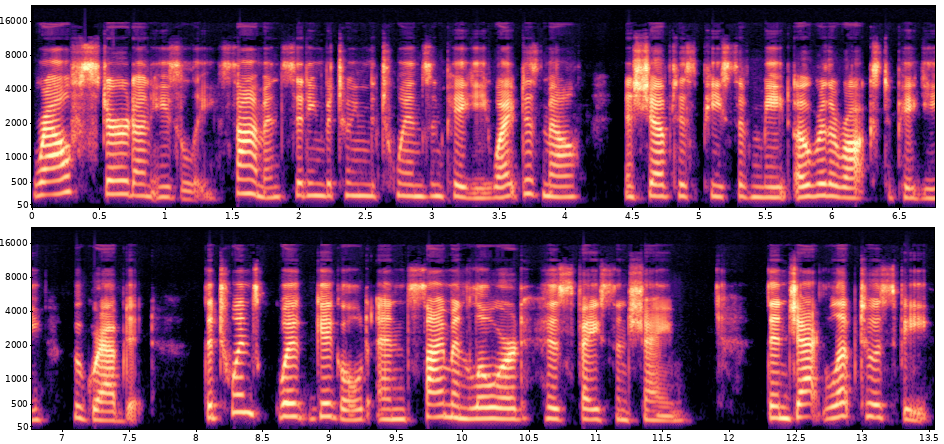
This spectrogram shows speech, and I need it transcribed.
Ralph stirred uneasily. Simon, sitting between the twins and Piggy, wiped his mouth and shoved his piece of meat over the rocks to Piggy, who grabbed it. The twins giggled, and Simon lowered his face in shame. Then Jack leapt to his feet,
